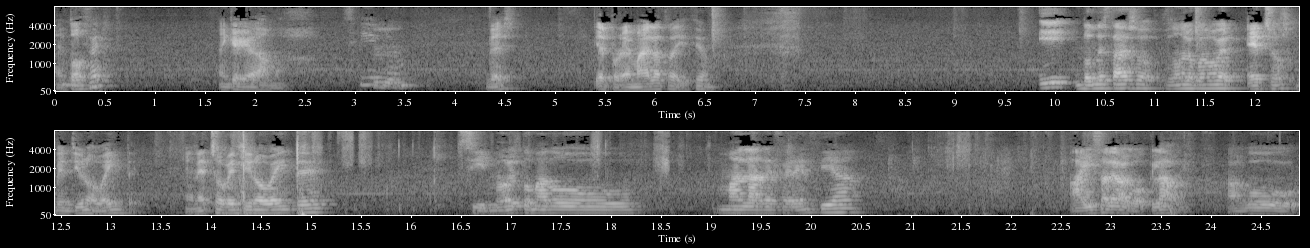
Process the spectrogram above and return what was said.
Entonces, ¿en qué quedamos? Sí, ¿no? ¿Ves? Y el problema es la tradición. ¿Y dónde está eso? ¿Dónde lo podemos ver? Hechos 21-20. En Hechos 21-20, si no he tomado mal la referencia, ahí sale algo clave. Algo,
